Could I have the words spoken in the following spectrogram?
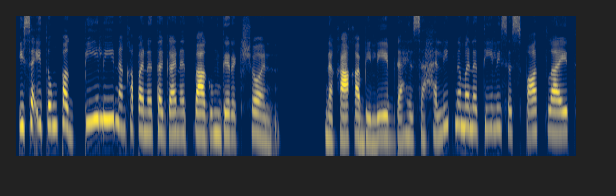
Isa itong pagpili ng kapanatagan at bagong direksyon. Nakakabilib dahil sa halip na manatili sa spotlight,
